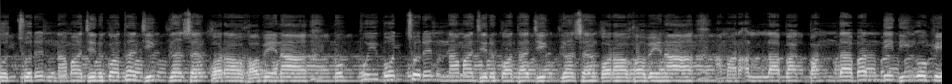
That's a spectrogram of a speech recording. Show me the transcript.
বছরের নামাজের কথা জিজ্ঞাসা করা হবে না, নব্বই বছরের নামাজের কথা জিজ্ঞাসা করা হবে না। আমার আল্লাহ পাক বান্দা বান্দি দিগকে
